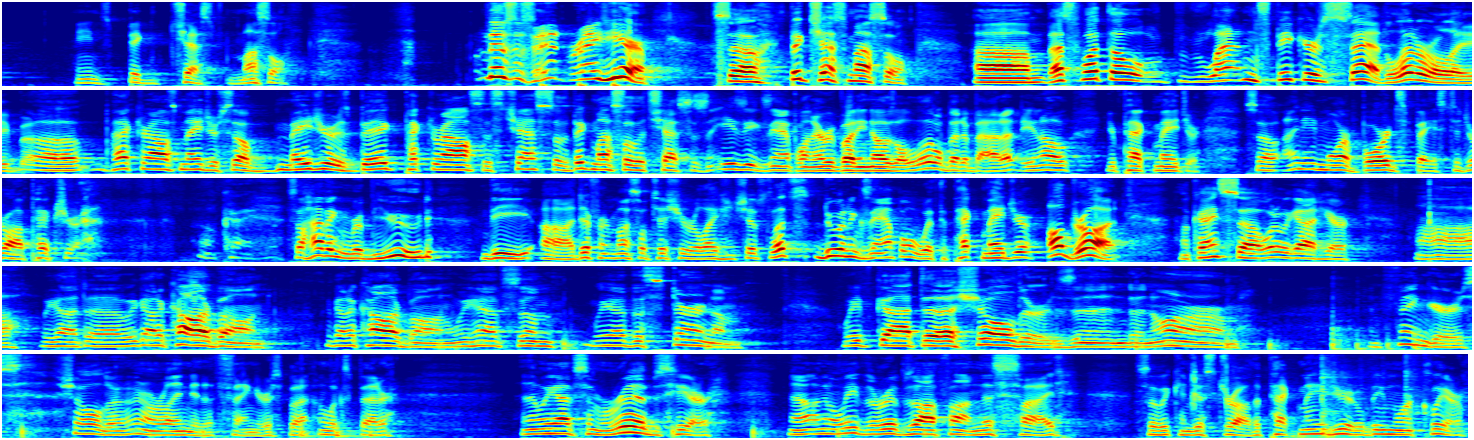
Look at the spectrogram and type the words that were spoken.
means big chest muscle. This is it right here. So, big chest muscle. Um, that's what the Latin speakers said, literally. Uh, pectoralis major. So, major is big, pectoralis is chest. So, the big muscle of the chest is an easy example, and everybody knows a little bit about it. You know your pec major. So, I need more board space to draw a picture. Okay. So, having reviewed the uh, different muscle tissue relationships, let's do an example with the pec major. I'll draw it. Okay, so what do we got here? Uh, we, got, uh, we got a collarbone. We've got a collarbone. We have some, we have the sternum. We've got uh, shoulders and an arm and fingers. Shoulder, we don't really need the fingers, but it looks better. And then we have some ribs here. Now I'm going to leave the ribs off on this side so we can just draw the pec major. It'll be more clear.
